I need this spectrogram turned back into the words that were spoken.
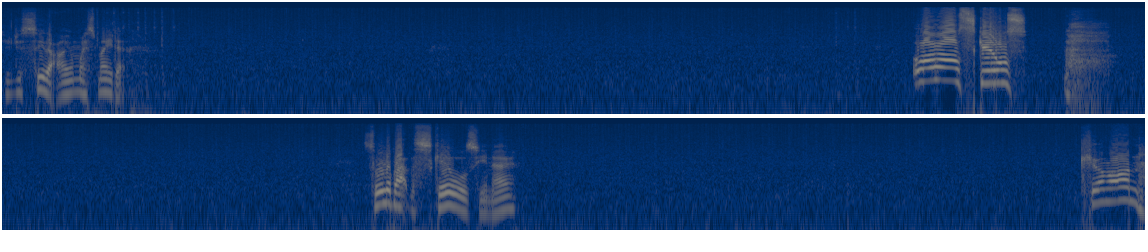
Did you see that? I almost made it. Oh, skills! it's all about the skills, you know. Come on!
